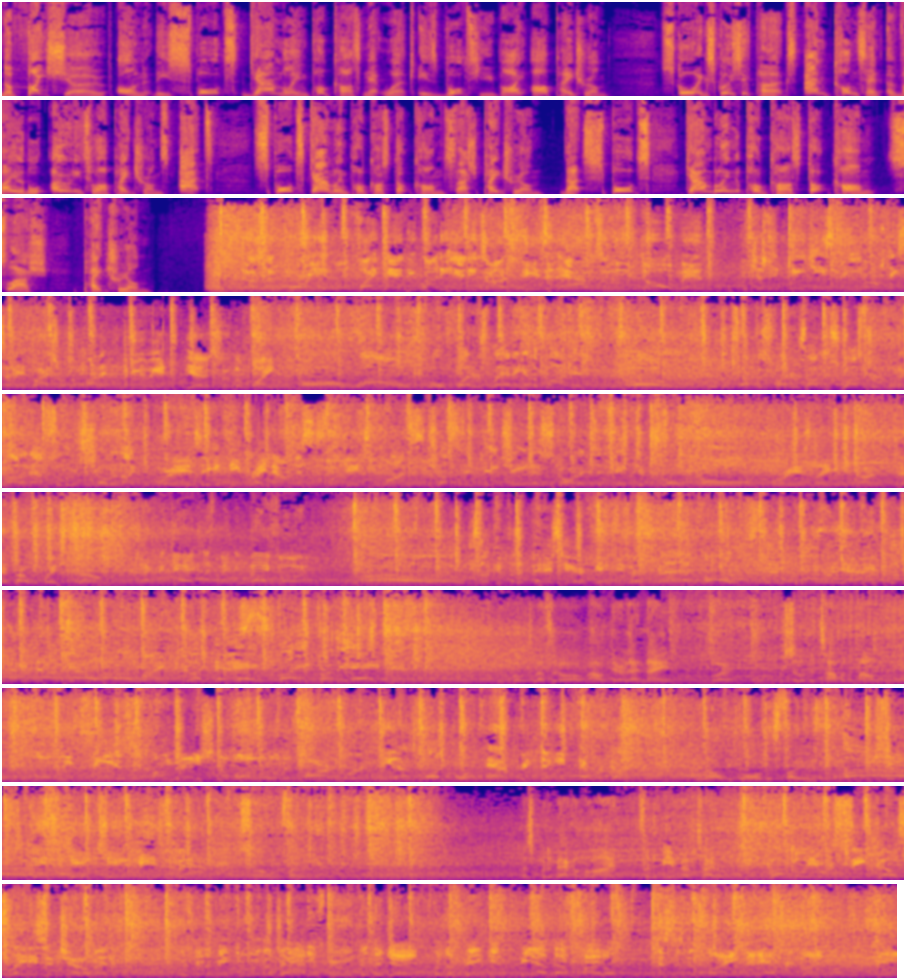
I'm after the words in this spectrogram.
The Fight Show on the Sports Gambling Podcast Network is brought to you by our Patreon. Score exclusive perks and content available only to our patrons at sportsgamblingpodcast.com slash Patreon. That's sportsgamblingpodcast.com slash Patreon. Dustin Poirier will fight anybody, anytime. He's an absolute dog, man. But Justin Gaethje is the most exciting fighter on the planet. Period. Yeah, this is the fight. Oh wow! Both fighters landing in the pocket. Oh! Two of the toughest fighters on this roster putting on an absolute show tonight. Poirier is digging deep right now. This is what Gaethje wants. Justin Gaethje has started to take control. Oh, Poirier's leg is done. That's how he breaks it down. Check the kick. Let's make him pay for it. Oh! He's looking for the finish here. Gaethje's hurt bad. Dustin We it all out there that night, but we're still at the top of the mountain. What we've seen is the culmination of all of his hard work. He has fought for everything he's ever got. We all evolved as fighters, Justin Gaethje is back. so I want to fight again. Let's put it back on the line for the BMF title. Buckle your seatbelts, ladies and gentlemen. There's going to be two of the baddest dudes in the game. For the vacant BMF title, this is the fight that everybody wants to see.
